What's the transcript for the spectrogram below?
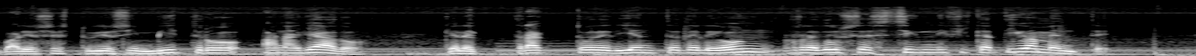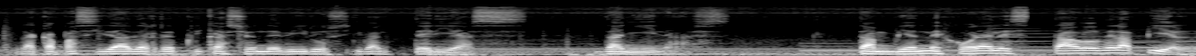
Varios estudios in vitro han hallado que el extracto de diente de león reduce significativamente la capacidad de replicación de virus y bacterias dañinas. También mejora el estado de la piel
